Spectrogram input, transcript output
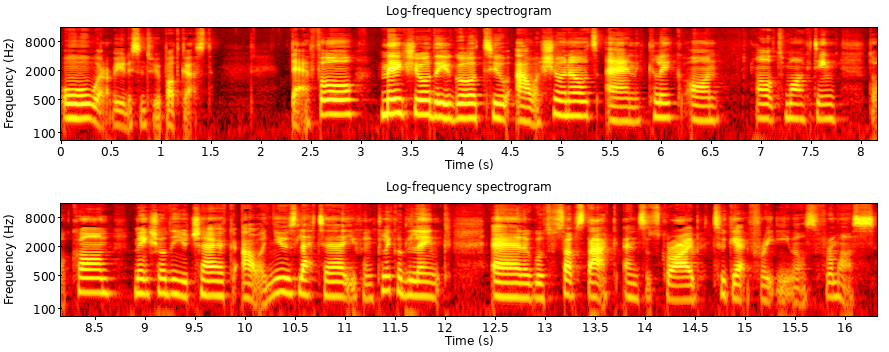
or wherever you listen to your podcast. Therefore, make sure that you go to our show notes and click on altmarketing.com. Make sure that you check our newsletter. You can click on the link and go to Substack and subscribe to get free emails from us.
